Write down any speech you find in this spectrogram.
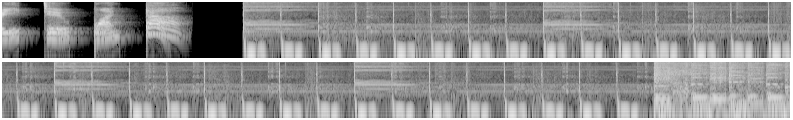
Three, two, one. go!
